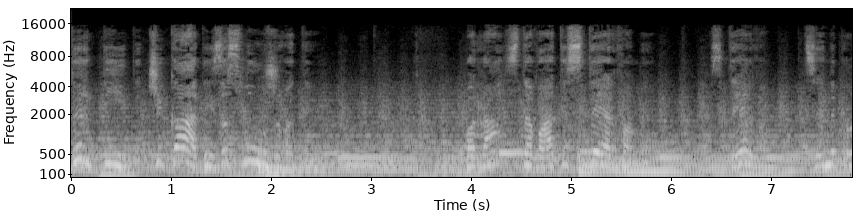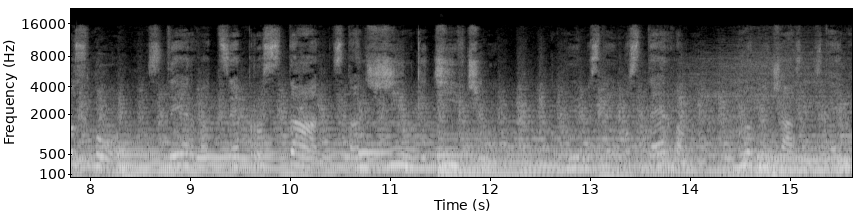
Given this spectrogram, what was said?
терпіти, чекати і заслужувати. Пора ставати стервами. Стерва це не про зло. Стерва це про стан, стан жінки, дівчини. Коли ми стаємо стервами, ми одночасно стаємо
